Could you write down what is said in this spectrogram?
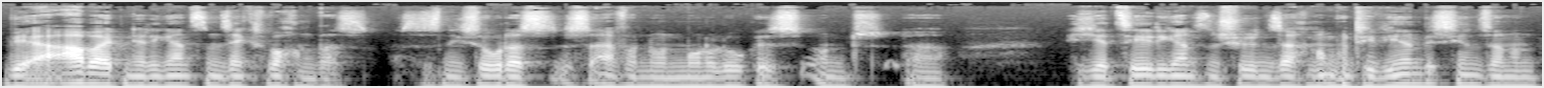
wir erarbeiten ja die ganzen sechs Wochen was. Es ist nicht so, dass es einfach nur ein Monolog ist und äh, ich erzähle die ganzen schönen Sachen und motiviere ein bisschen, sondern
